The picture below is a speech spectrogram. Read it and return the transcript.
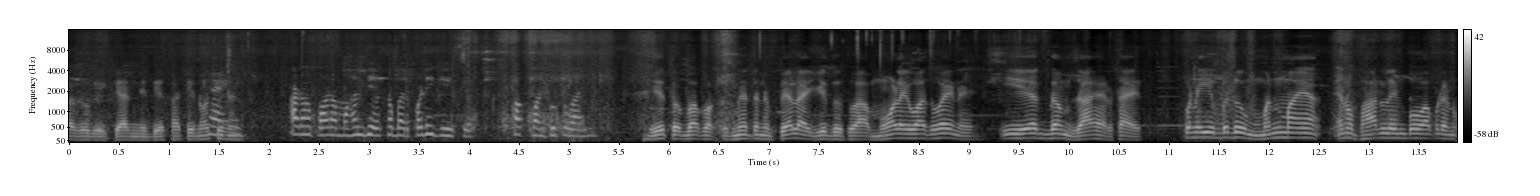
બાજુ ગઈ? ક્યારની દેખાતી નહોતી ને? આડો પાડોમાં હંધીએ ખબર પડી ગઈ છે પગ પણ તૂટવાની. એ તો બાપા મેં તને પહેલાંય કીધું હતું આ મોળે વાત હોય ને એ એકદમ જાહેર થાય. પણ એ બધું મનમાં એનો ભાર લઈને બહુ આપણે ન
